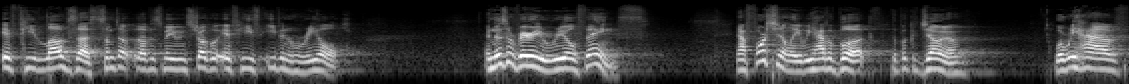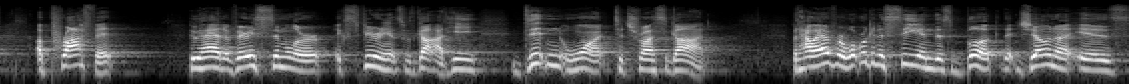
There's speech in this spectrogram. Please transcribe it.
if He loves us. Some of us may even struggle if He's even real. And those are very real things. Now, fortunately, we have a book, the book of Jonah, where we have a prophet who had a very similar experience with God. He didn't want to trust God. But however, what we're going to see in this book that Jonah is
